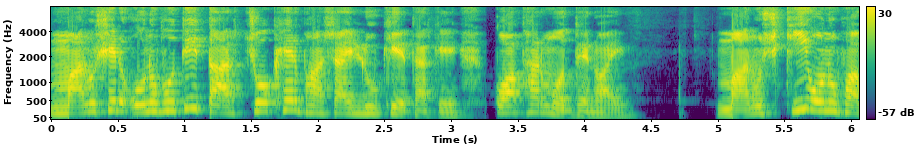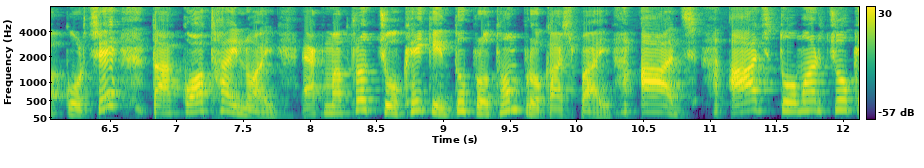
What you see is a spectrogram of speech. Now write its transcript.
মানুষের অনুভূতি তার চোখের ভাষায় লুকিয়ে থাকে, কথার মধ্যে নয়। মানুষ কি অনুভব করছে তা কথাই নয়, একমাত্র চোখেই কিন্তু প্রথম প্রকাশ পায়। আজ আজ তোমার চোখ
